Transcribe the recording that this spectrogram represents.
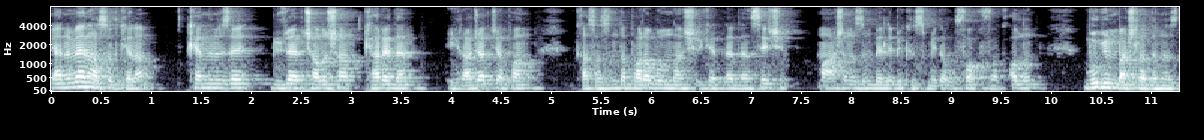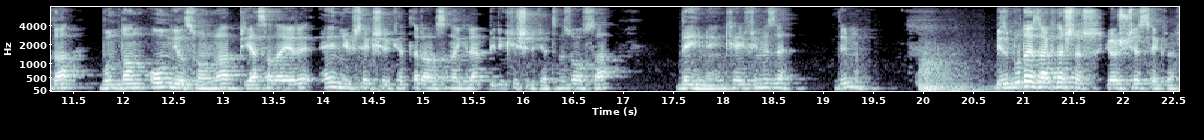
Yani velhasıl kelam kendinize güzel çalışan, kar eden, ihracat yapan, kasasında para bulunan şirketlerden seçin. Maaşınızın belli bir kısmıyla ufak ufak alın. Bugün başladığınızda bundan 10 yıl sonra piyasada yeri en yüksek şirketler arasına giren 1-2 şirketiniz olsa değmeyin keyfinize. Değil mi? Biz buradayız arkadaşlar. Görüşeceğiz tekrar.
